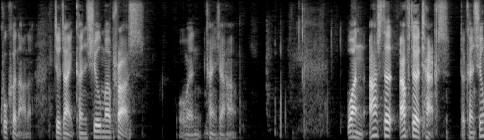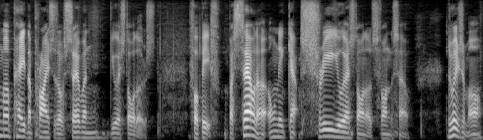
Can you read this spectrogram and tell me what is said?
顾客拿了，就在 Consumer Plus，我们看一下哈， one after after tax, the consumer paid the prices of seven U.S. dollars for beef, but seller only got three U.S. dollars from the sale. 为什么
